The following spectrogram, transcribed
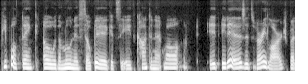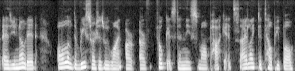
people think, oh, the moon is so big, it's the eighth continent. Well, it, it is, it's very large, but as you noted, all of the resources we want are, are focused in these small pockets. I like to tell people,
